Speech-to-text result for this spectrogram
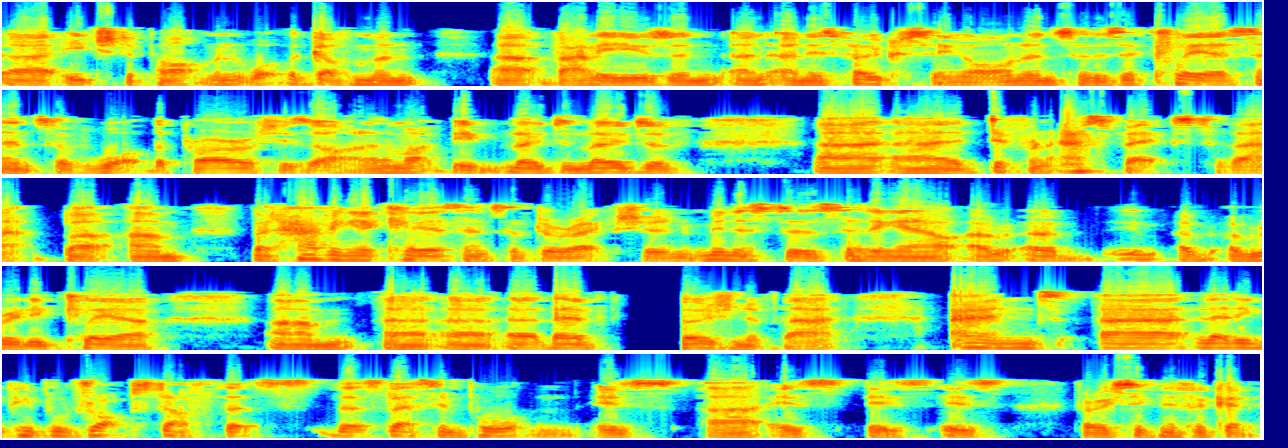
uh, each department, what the government uh, values and, and, and is focusing on, and so there's a clear sense of what the priorities are. And there might be loads and loads of uh, uh, different aspects to that, but um, but having a clear sense of direction, ministers setting out a, a, a really clear um, uh, uh, uh their version of that, and uh, letting people drop stuff that's that's less important is is is is very significant.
